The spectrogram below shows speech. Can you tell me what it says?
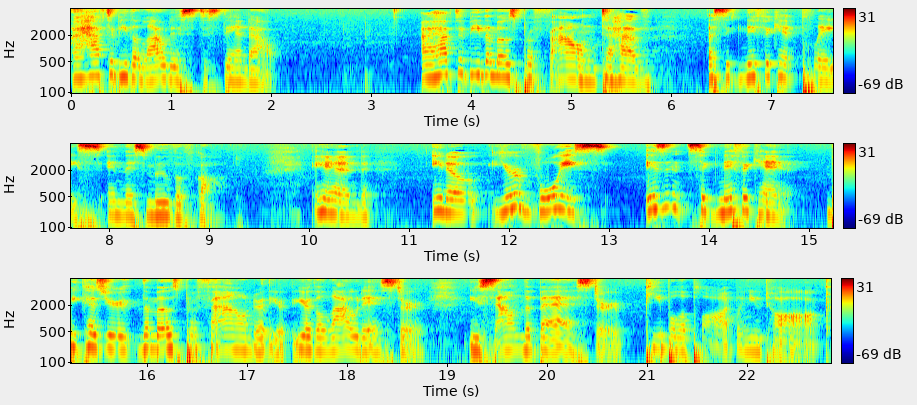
I have to be the loudest to stand out. I have to be the most profound to have a significant place in this move of God. And, you know, your voice isn't significant because you're the most profound or you're the loudest or you sound the best or people applaud when you talk.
